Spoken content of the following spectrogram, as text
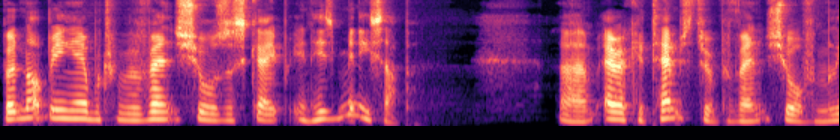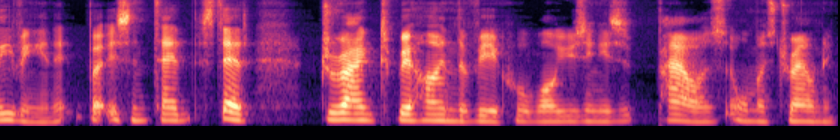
but not being able to prevent Shaw's escape in his mini sub. Um, Eric attempts to prevent Shaw from leaving in it, but is instead, dragged behind the vehicle while using his powers, almost drowning.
